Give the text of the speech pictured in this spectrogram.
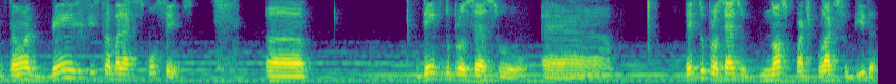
Então é bem difícil trabalhar esses conceitos. Uh, dentro do processo, é, dentro do processo nosso particular de subida,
